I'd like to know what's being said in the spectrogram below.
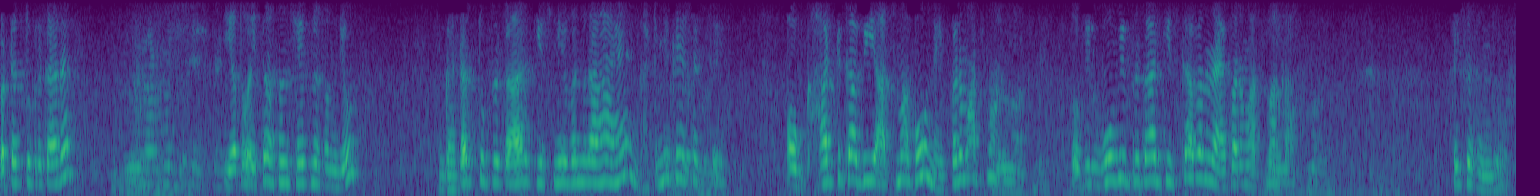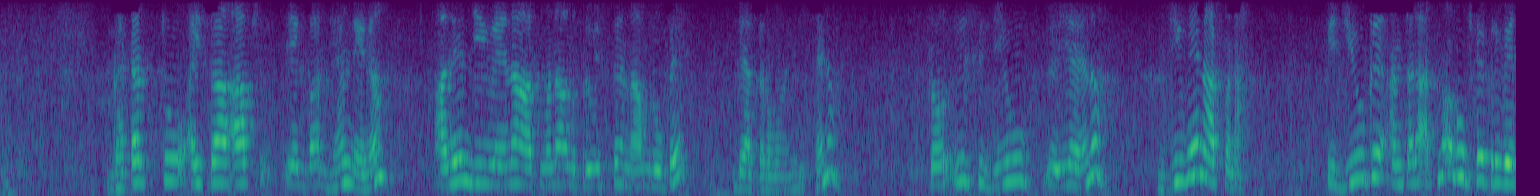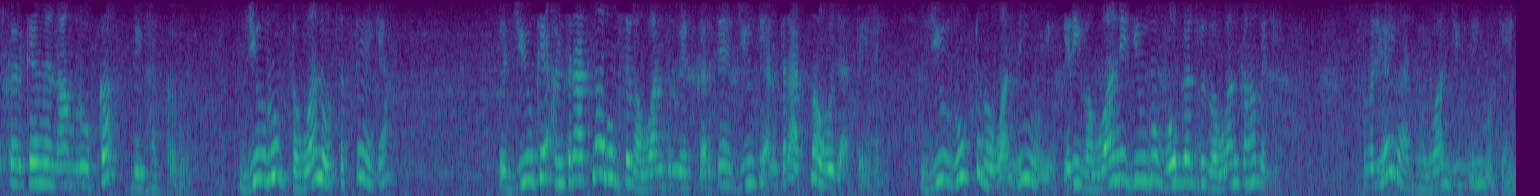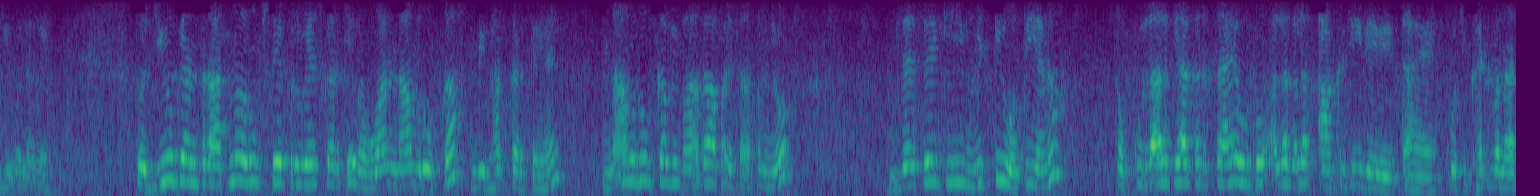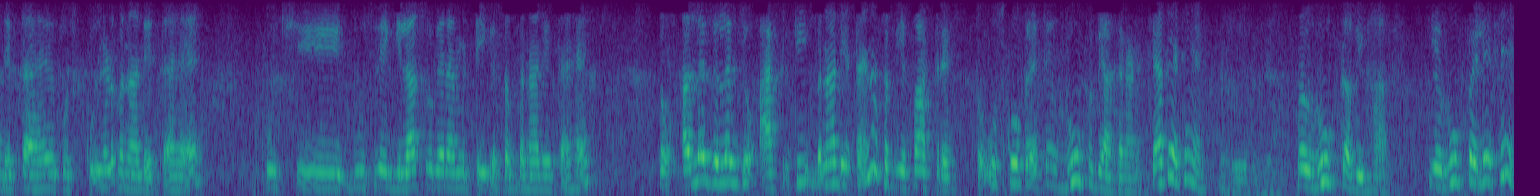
पटत्व प्रकारक या तो ऐसा संक्षेप में समझो, घटत्व प्रकार किसमें बन रहा है? घट में कह सकते और घट का भी आत्मा कौन है? परमात्मा। तो फिर वो भी प्रकार किसका बन रहा है? परमात्मा का। ऐसा समझो। घटत्व ऐसा आप एक बार ध्यान देना अनिल जीवेना आत्मना अनुप्रविष्ट नाम रूपे व्याकरवाणी, है ना? तो इस जीव, ये है ना, जीवेन आत्मना, कि जीव के अंतरात्मा रूप से प्रवेश करके मैं नाम रूप का विभाग करूँ। जीव रूप भगवान हो सकते हैं क्या? तो जीव के अंतरात्मा रूप से भगवान प्रवेश करते हैं, जीव के अंतरात्मा हो जाते हैं। जीव रूप तो भगवान नहीं होंगे। यदि भगवान ही जीव रूप होगा तो भगवान कहाँ बचे? समझ गई बात? भगवान जीव नहीं होते हैं, जीव अलग है। तो जीव के अंतरात्मा रूप से प्रवेश करके भगवान नाम रूप का विभाग करते हैं। नाम रूप का विभाग आप ऐसा समझो जैसे कि मिट्टी होती है ना तो कुलाल क्या करता है उनको अलग अलग आकृति दे देता है। कुछ घट बना देता है कुछ कुल्हड़ बना देता है कुछ दूसरे गिलास वगैरह मिट्टी के सब बना देता है। तो अलग अलग जो आकृति बना देता है ना सब ये पात्र तो उसको कहते हैं रूप व्याकरण। क्या कहते हैं? तो रूप का विभाग। ये रूप पहले थे।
